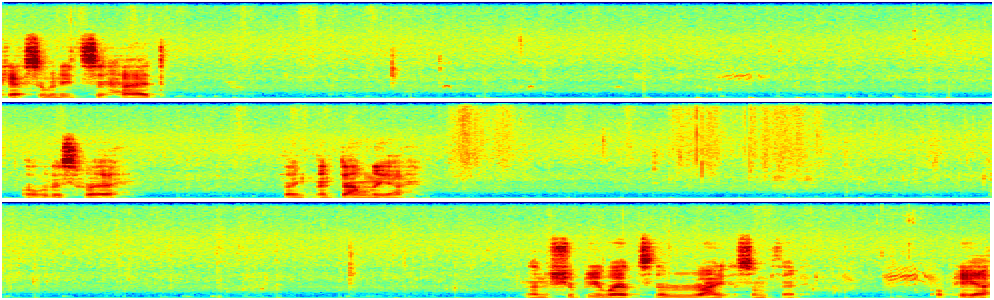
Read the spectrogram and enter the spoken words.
okay, so we need to head over this way, I think, then down here. And should be a way up to the right or something up here.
